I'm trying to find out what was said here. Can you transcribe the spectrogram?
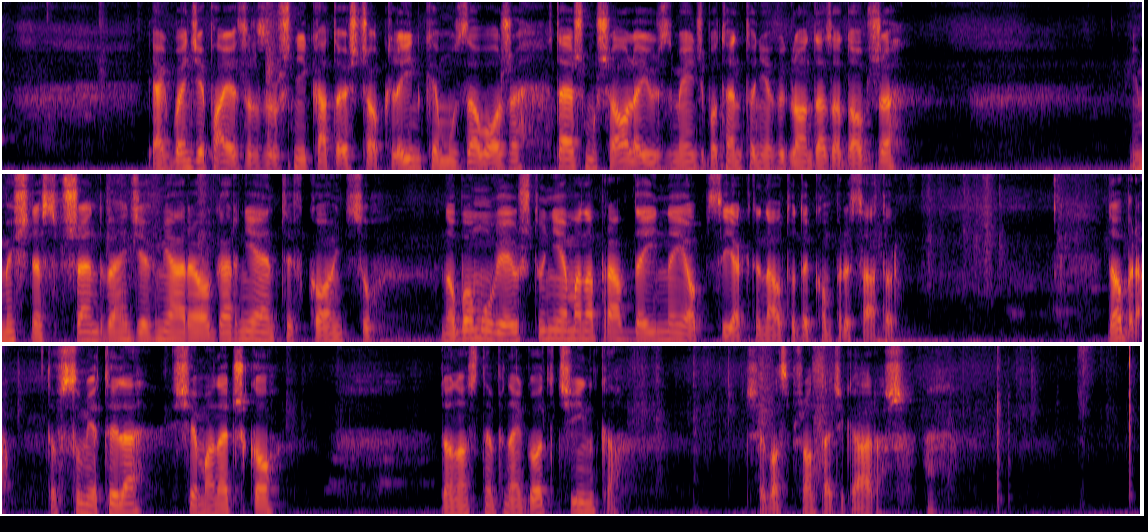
Jak będzie palec rozrusznika, to jeszcze okleinkę mu założę. Też muszę olej już zmienić, bo ten to nie wygląda za dobrze. I myślę, sprzęt będzie w miarę ogarnięty w końcu. No bo mówię, już tu nie ma naprawdę innej opcji jak ten autodekompresator. Dobra, to w sumie tyle. Siemaneczko. Do następnego odcinka. Trzeba sprzątać garaż.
